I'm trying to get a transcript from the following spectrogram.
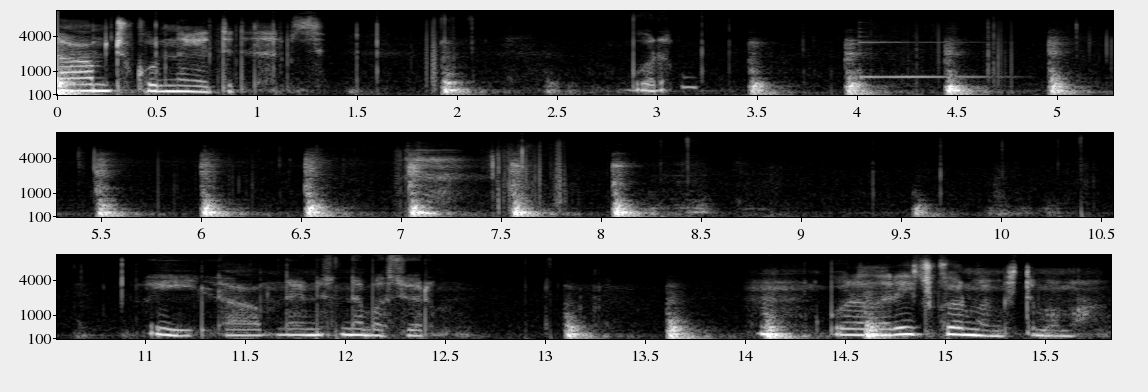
Lağım çukuruna getirdiler bizi. Bura. İyi lağımların üstüne basıyorum. Buraları hiç görmemiştim ama.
